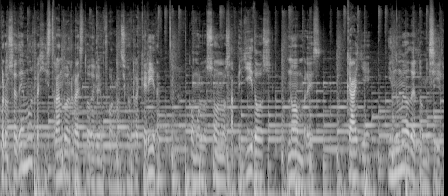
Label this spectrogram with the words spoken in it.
Procedemos registrando el resto de la información requerida, como lo son los apellidos, nombres, calle y número del domicilio,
